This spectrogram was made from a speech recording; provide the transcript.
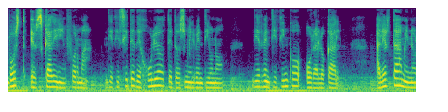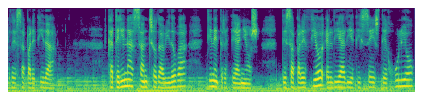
Bost Euskadi informa, 17 de julio de 2021, 10.25 hora local. Alerta menor desaparecida. Caterina Sancho Davidova tiene 13 años. Desapareció el día 16 de julio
